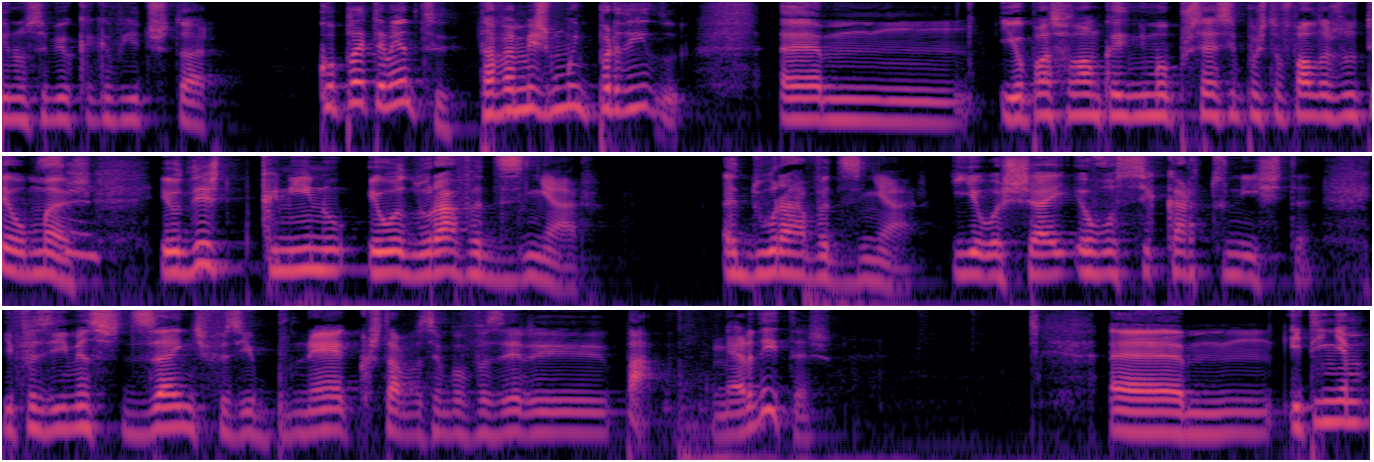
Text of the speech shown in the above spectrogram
e não sabia o que é que havia de estudar. Completamente. Estava mesmo muito perdido. E eu posso falar um bocadinho do meu processo e depois tu falas do teu, mas Sim. eu desde pequenino eu adorava desenhar. Adorava desenhar. E eu achei, eu vou ser cartunista. E fazia imensos desenhos, fazia bonecos, estava sempre a fazer, eh, pá, merditas. Um, e tinha,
